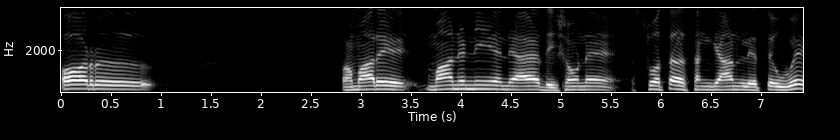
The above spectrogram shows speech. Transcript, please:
और हमारे माननीय न्यायाधीशों ने स्वतः संज्ञान लेते हुए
